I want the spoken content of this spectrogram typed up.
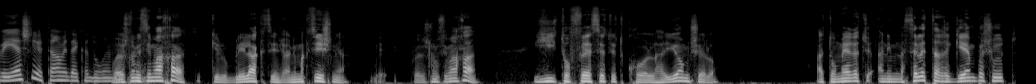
ויש לי יותר מדי כדורים. אבל יש לו. משימה אחת, כאילו, בלי להקצין, אני מקצין שנייה. אבל יש לו משימה אחת. היא תופסת את כל היום שלו. את אומרת, אני מנסה לתרגם פשוט,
